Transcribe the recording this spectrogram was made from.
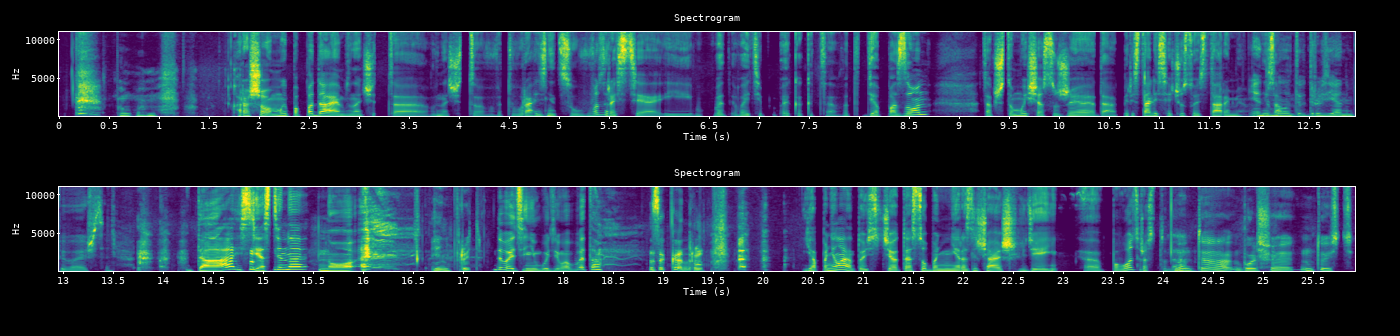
По-моему. Хорошо, мы попадаем, значит, э, значит, в эту разницу в возрасте и в, в эти, э, как это, в этот диапазон. Так что мы сейчас уже, да, перестали себя чувствовать старыми. Я внезапно. думала, ты в друзья набиваешься. Да, естественно, но... Я не против. Давайте не будем об этом. За кадром. Я поняла, то есть ты особо не различаешь людей Э, по возрасту, да? Ну да, больше, ну то есть,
